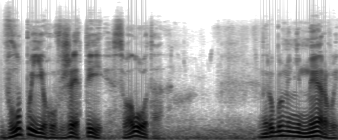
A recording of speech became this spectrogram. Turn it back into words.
Влупи його вже ти, сволота. Не роби мені нерви.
